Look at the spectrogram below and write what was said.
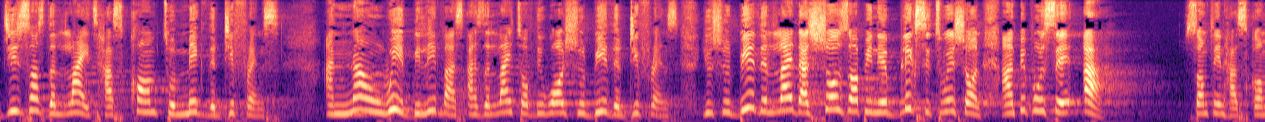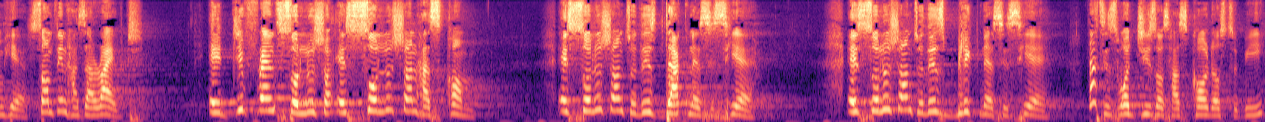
Jesus, the light, has come to make the difference. And now we believers, as the light of the world, should be the difference. You should be the light that shows up in a bleak situation and people say, ah, something has come here, something has arrived. A different solution, a solution has come. A solution to this darkness is here. A solution to this bleakness is here. That is what Jesus has called us to be.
